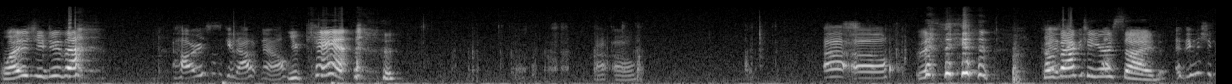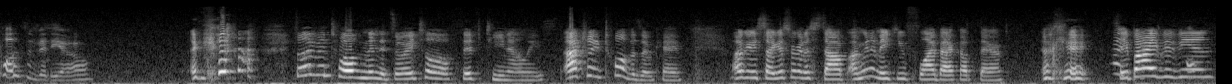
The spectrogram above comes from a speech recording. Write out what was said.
Why did you do that? How are you supposed to get out now? You can't. Uh oh. Uh oh. Go I back to your side. I think we should call this a video. it's only been 12 minutes, wait till 15 at least. Actually, 12 is okay. Okay, so I guess we're gonna stop. I'm gonna make you fly back up there. Okay. Say bye, Vivian.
